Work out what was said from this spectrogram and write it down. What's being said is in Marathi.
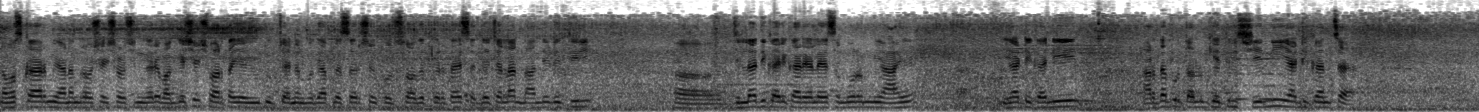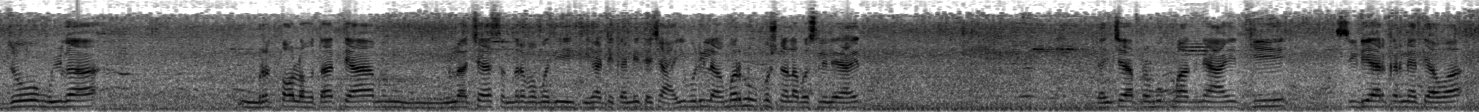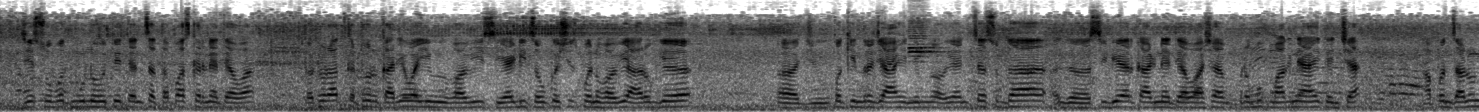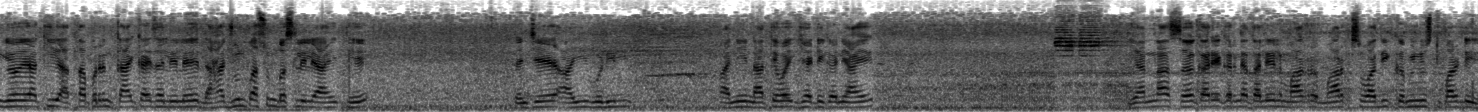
नमस्कार मी आनंदराव शेश्वर शिंगारे भाग्यशेष वार्ता या यूट्यूब चॅनलमध्ये आपलं सरसे खूप स्वागत करत आहे. सध्याच्याला नांदेड येथील जिल्हाधिकारी कार्यालयासमोर मी आहे. या ठिकाणी अर्धापूर तालुक्यातील शेनी या ठिकाणचा जो मुलगा मृत पावला होता त्या मुलाच्या संदर्भामध्ये या ठिकाणी त्याच्या आई वडील अमरण उपोषणाला बसलेले आहेत. त्यांच्या प्रमुख मागण्या आहेत की सी डी आर करण्यात यावा. जे सोबत मुलं होते त्यांचा तपास करण्यात यावा. कठोरात कठोर कार्यवाही व्हावी सी आय डी चौकशीच पण व्हावी. आरोग्य जी उपकेंद्र जे आहे निमगाव यांचंसुद्धा सी डी आर काढण्यात यावा अशा प्रमुख मागण्या आहेत त्यांच्या. आपण जाणून घेऊया की आतापर्यंत काय काय झालेलं आहे. दहा जूनपासून बसलेले आहेत हे. त्यांचे आई वडील आणि नातेवाईक ह्या ठिकाणी आहेत यांना सहकार्य करण्यात आलेले मार्क मार्क्सवादी कम्युनिस्ट पार्टी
